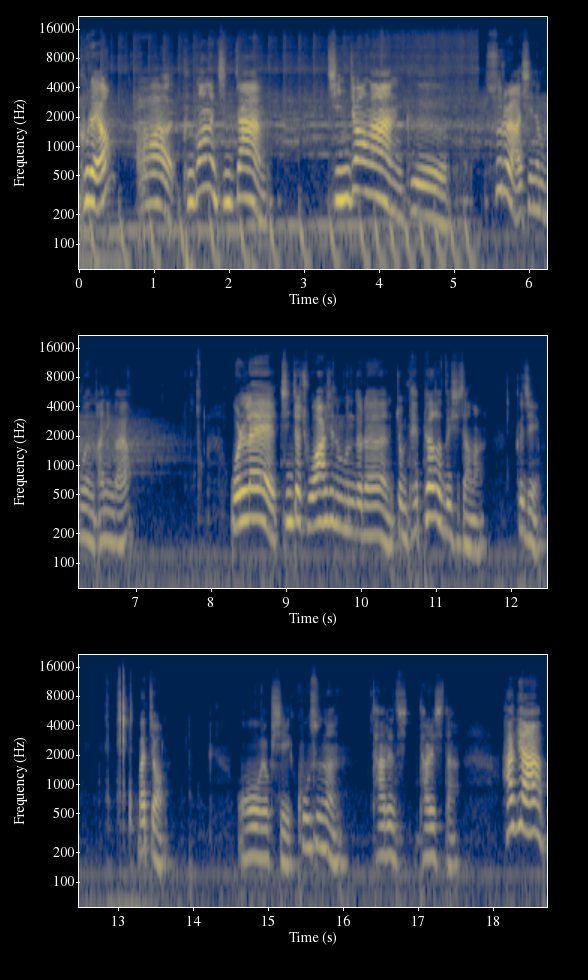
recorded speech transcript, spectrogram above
그래요? 아 그거는 진짜 진정한 그 술을 아시는 분 아닌가요? 원래 진짜 좋아하시는 분들은 좀 데펴서 드시잖아 그지? 맞죠? 오 역시 고수는 다르, 다르시다 하기야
